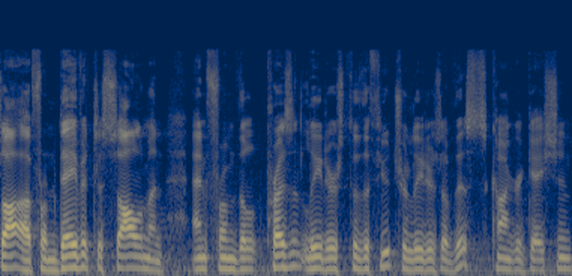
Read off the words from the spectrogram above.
uh, from David to Solomon and from the present leaders to the future leaders of this congregation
